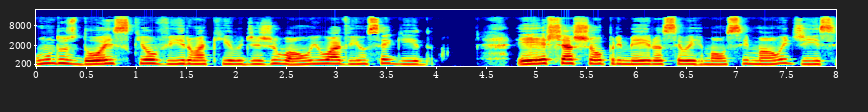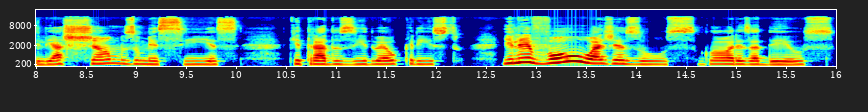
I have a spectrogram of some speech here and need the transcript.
um dos dois que ouviram aquilo de João e o haviam seguido. Este achou primeiro a seu irmão Simão e disse-lhe: Achamos o Messias, que traduzido é o Cristo e levou-o a Jesus. Glórias a Deus.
